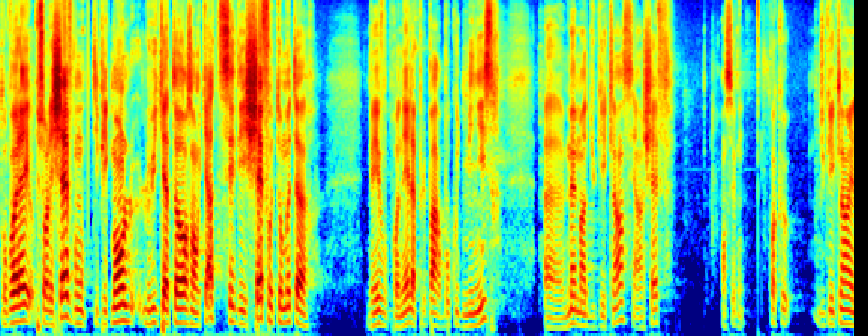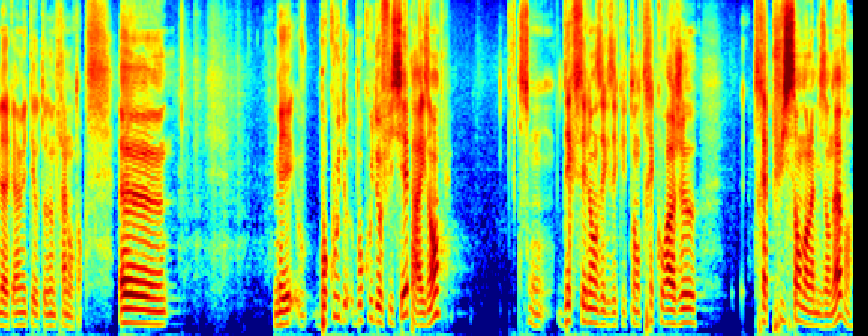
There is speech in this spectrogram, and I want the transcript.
donc voilà, sur les chefs, typiquement Louis XIV en 4, c'est des chefs automoteurs. Mais vous prenez la plupart, beaucoup de ministres, euh, même un duc Guesclin, c'est un chef en second. Quoique, duc Guesclin, il a quand même été autonome très longtemps. Euh, mais beaucoup d'officiers, par exemple, sont d'excellents exécutants, très courageux, très puissants dans la mise en œuvre,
